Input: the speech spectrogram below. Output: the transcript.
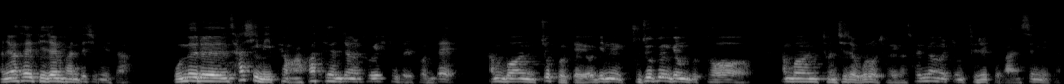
안녕하세요. 디자인 반드시입니다. 오늘은 42평 아파트 현장을 소개시켜 드릴 건데 한번 쭉 볼게요. 여기는 구조 변경부터 한번 전체적으로 저희가 설명을 좀 드릴 게 많습니다.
